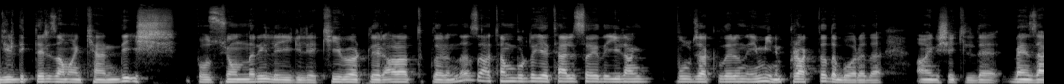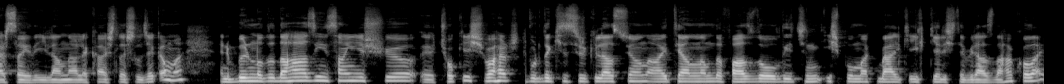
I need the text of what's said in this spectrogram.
girdikleri zaman kendi iş pozisyonları ile ilgili keywordleri arattıklarında zaten burada yeterli sayıda ilan bulacaklarını eminim. Prag'da da bu arada aynı şekilde benzer sayıda ilanlarla karşılaşılacak ama hani Brno'da daha az insan yaşıyor. E, çok iş var. Buradaki sirkülasyon IT anlamda fazla olduğu için iş bulmak belki ilk gelişte biraz daha kolay.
